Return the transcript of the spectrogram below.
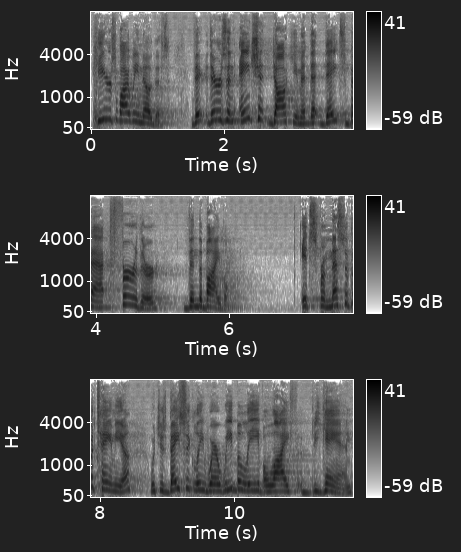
Here's why we know this there, there's an ancient document that dates back further than the Bible. It's from Mesopotamia, which is basically where we believe life began,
